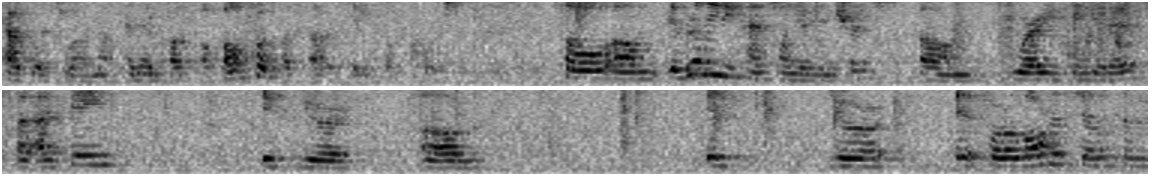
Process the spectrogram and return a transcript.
calculus well enough, and then plus also plus other things, of course. So um, it really depends on your interest, um, where you think it is. But I think if you're, um, if you're, if for a lot of Silicon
